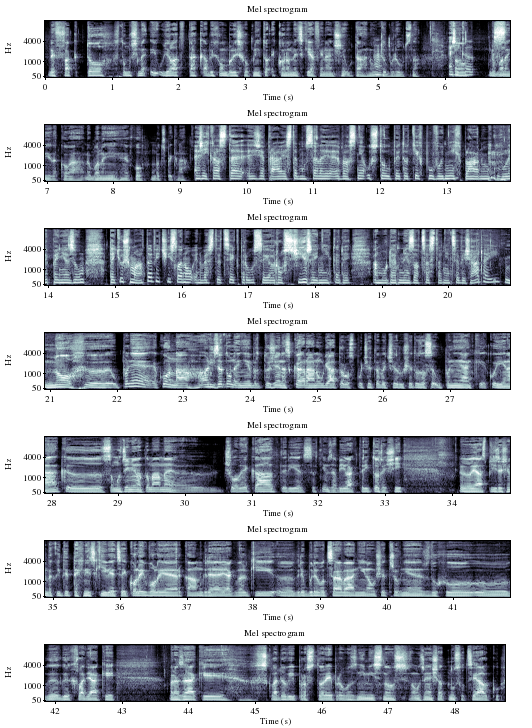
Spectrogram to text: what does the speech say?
de facto to musíme i udělat tak, abychom byli schopni to ekonomicky a finančně utáhnout hmm. do budoucna. A říkal, no, doba není taková, doba není jako moc pěkná. Říkal jste, že právě jste museli vlastně ustoupit od těch původních plánů kvůli penězům. Teď už máte vyčíslenou investici, kterou si rozšíření tedy a modernizace stanice vyžádají? No, uh, úplně jako na analýze to není, protože dneska ráno uděláte rozpočet a večer už je to zase úplně nějak jako jinak. Uh, samozřejmě na to máme člověka, který se s tím zabývá, který to řeší. Eh, já spíš řeším takové ty technické věci, kolik voliér, kam, kde, jak velký, eh, kde bude odsávání na ošetřovně vzduchu, eh, chladáky, mrazáky, skladový prostory, provozní místnost, samozřejmě šatnu, sociálku.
